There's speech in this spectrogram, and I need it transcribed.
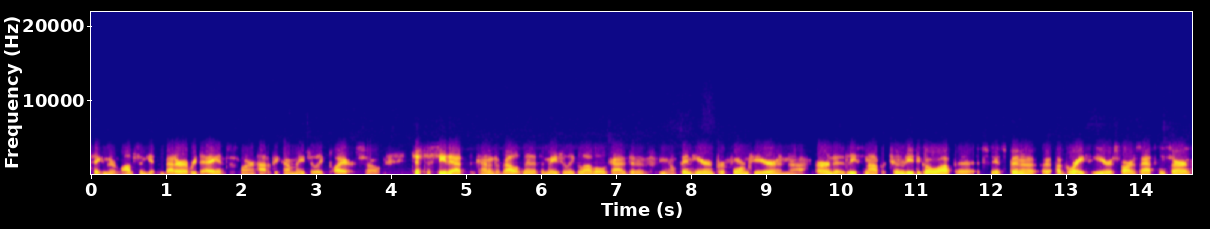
taking their lumps and getting better every day, and just learn how to become major league players. So, just to see that kind of development at the major league level, guys that have you know been here and performed here and uh, earned at least an opportunity to go up, uh, it's it's been a, a great year as far as that's concerned.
